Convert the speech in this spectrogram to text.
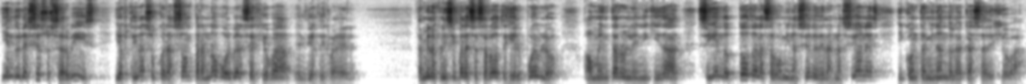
y endureció su cerviz y obstinó su corazón para no volverse a Jehová, el Dios de Israel. También los principales sacerdotes y el pueblo aumentaron la iniquidad, siguiendo todas las abominaciones de las naciones y contaminando la casa de Jehová.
